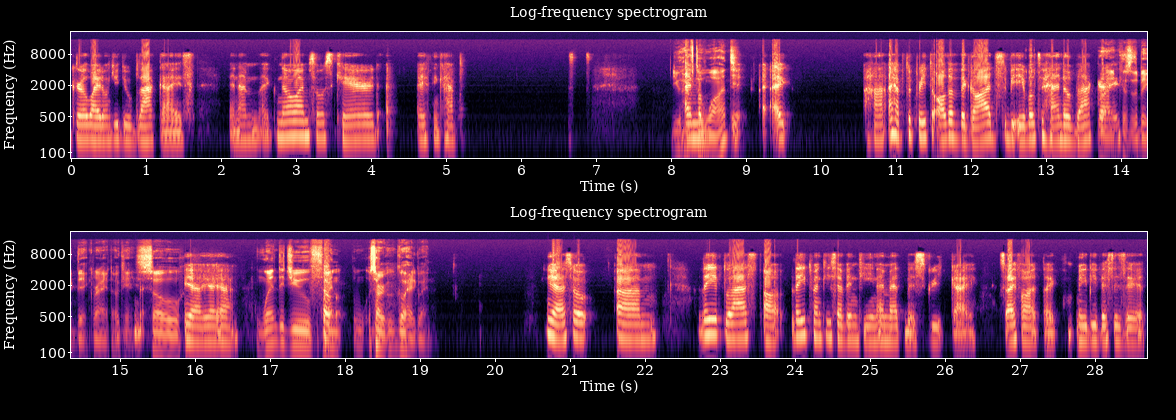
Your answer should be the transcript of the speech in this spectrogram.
"Girl, why don't you do black guys?" And I'm like, "No, I'm so scared. I think I have to." You have I'm to a- what? I I, uh, I have to pray to all of the gods to be able to handle black guys. Right, because of the big dick. Right. Okay. So Yeah, yeah, yeah, when did you find? sorry, go ahead. Go ahead. yeah. So, um, late last, uh, late 2017, I met this Greek guy. So I thought like maybe this is it.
